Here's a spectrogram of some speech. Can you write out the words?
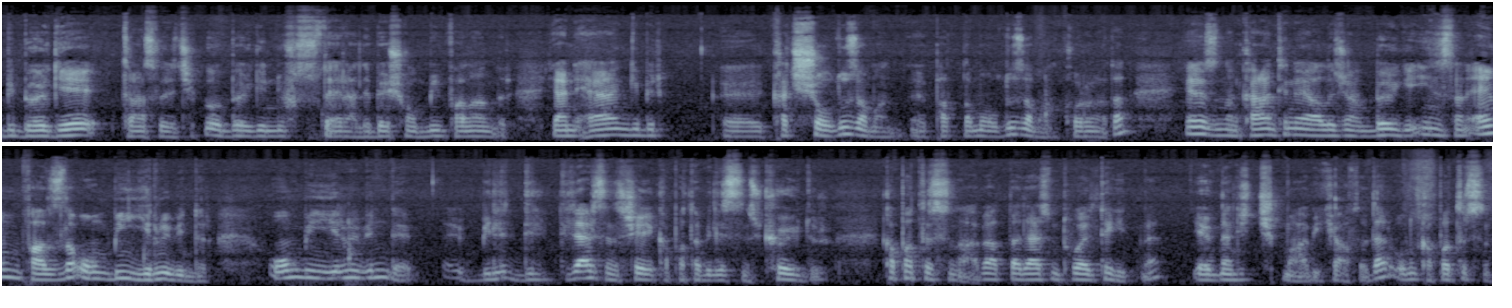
Bir bölgeye transfer edecekler. O bölgenin nüfusu da herhalde 5-10 bin falandır. Yani herhangi bir e, kaçış olduğu zaman, e, patlama olduğu zaman koronadan en azından karantinaya alacağım bölge insan en fazla 10 bin 20 bindir. 10 bin 20 bin de e, bili- dil- dilerseniz şey kapatabilirsiniz köydür. Kapatırsın abi hatta dersin tuvalete gitme. Evden hiç çıkma abi iki hafta der onu kapatırsın.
